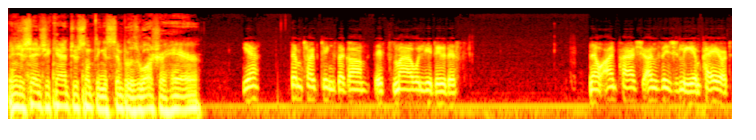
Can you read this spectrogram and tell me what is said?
And you're saying she can't do something as simple as wash her hair? Yeah, them type of things are gone. It's Ma, will you do this? No, I'm partial. I'm visually impaired,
